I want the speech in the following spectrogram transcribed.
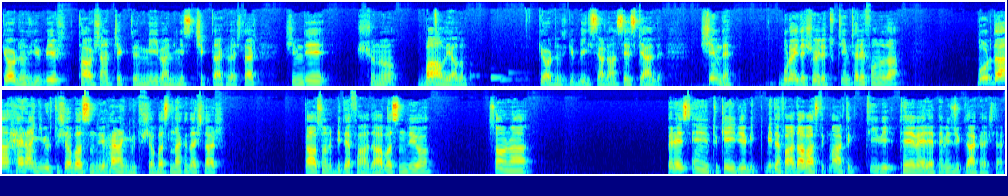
Gördüğünüz gibi bir tavşan çıktı. Mi bandimiz çıktı arkadaşlar. Şimdi şunu bağlayalım. Gördüğünüz gibi bilgisayardan ses geldi. Şimdi burayı da şöyle tutayım telefonu da. Burada herhangi bir tuşa basın diyor. Herhangi bir tuşa basın arkadaşlar. Daha sonra bir defa daha basın diyor. Sonra Press any to key diyor. Bir, bir defa daha bastık mı artık TV, TVRP'miz yüklü arkadaşlar.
